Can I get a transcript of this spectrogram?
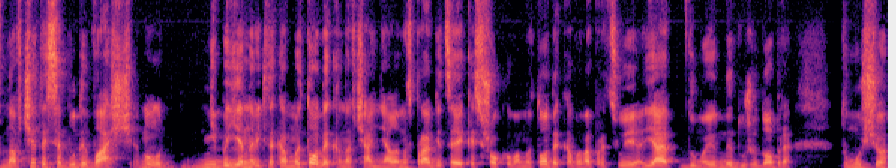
навчитися буде важче. Ну, ніби є навіть така методика навчання, але насправді це якась шокова методика. Вона працює, я думаю, не дуже добре, тому що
